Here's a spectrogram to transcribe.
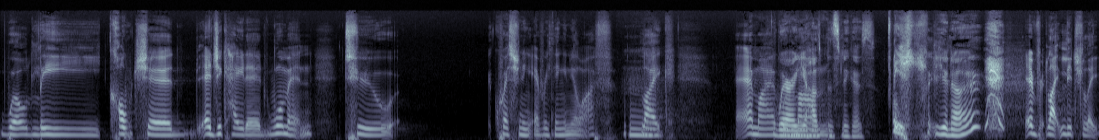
worldly, cultured, educated woman to questioning everything in your life. Like, am I Wearing your husband's knickers. you know? Every, like literally.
